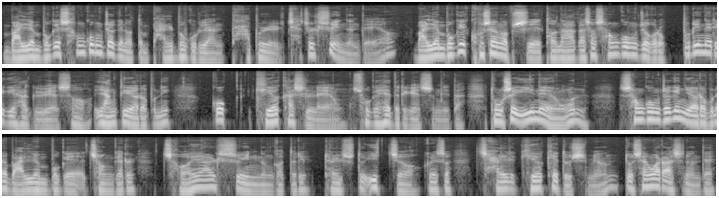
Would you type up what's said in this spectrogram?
말년복의 성공적인 어떤 발복을 위한 답을 찾을 수 있는데요. 말년복이 고생 없이 더 나아가서 성공적으로 뿌리내리게 하기 위해서 양띠 여러분이 꼭 기억하실 내용 소개해 드리겠습니다. 동시에 이 내용은 성공적인 여러분의 말년복의 전개를 저해할 수 있는 것들이 될 수도 있죠. 그래서 잘 기억해 두시면 또 생활하시는데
